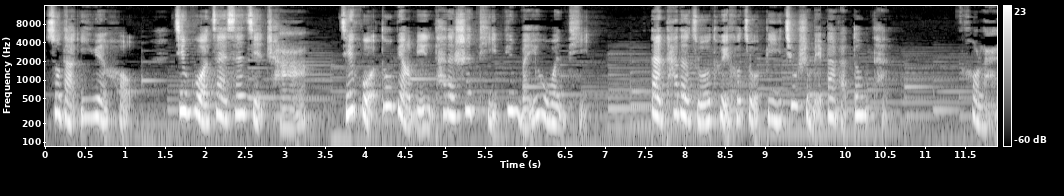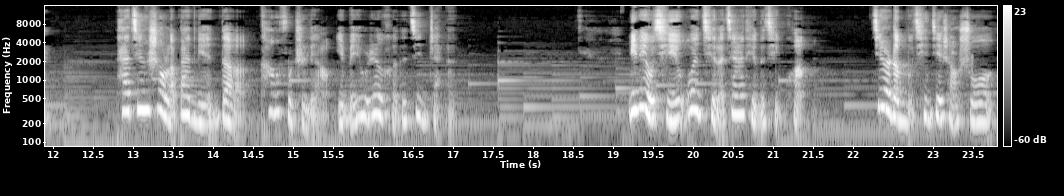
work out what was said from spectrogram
送到医院后。经过再三检查，结果都表明他的身体并没有问题，但他的左腿和左臂就是没办法动弹。后来，他经受了半年的康复治疗，也没有任何的进展。米柳琴问起了家庭的情况，基尔的母亲介绍说，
